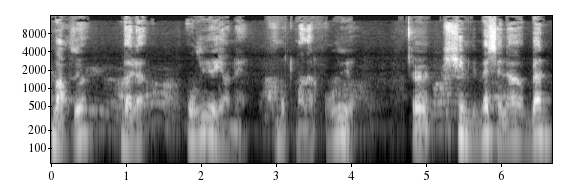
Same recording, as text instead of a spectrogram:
bazı böyle oluyor yani unutmalar oluyor. Evet. Şimdi mesela ben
